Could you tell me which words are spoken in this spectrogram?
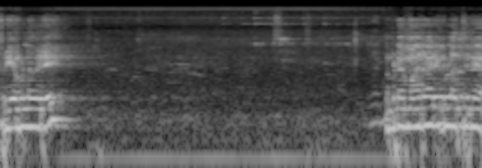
പ്രിയമുള്ളവരെ നമ്മുടെ മാരാരികുളത്തിന്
